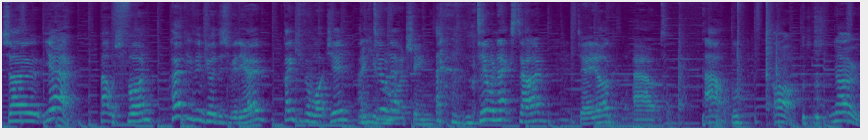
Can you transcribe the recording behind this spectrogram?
So yeah, that was fun. Hope you've enjoyed this video. Thank you for watching. And Thank you until for watching. Until next time, J-Dog out. Out. Oh, no.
